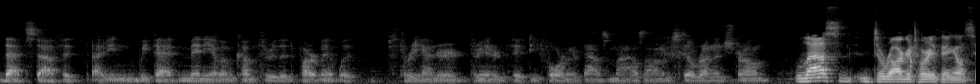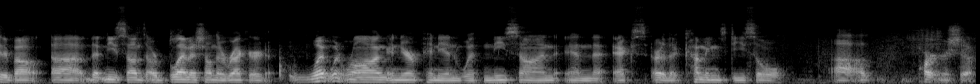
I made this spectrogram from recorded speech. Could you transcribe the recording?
that stuff, it. I mean, we've had many of them come through the department with 300, 350, 400,000 miles on them, still running strong. Last derogatory thing I'll say about uh, that Nissans are blemish on their record. What went wrong in your opinion with Nissan and the X or the Cummins diesel uh, partnership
